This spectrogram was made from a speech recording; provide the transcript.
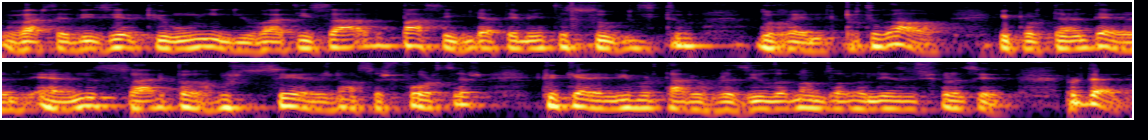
basta dizer que um índio batizado passa imediatamente a súbdito do reino de Portugal e portanto era, era necessário para robustecer as nossas forças que querem libertar o Brasil da mão dos holandeses e dos franceses. Portanto,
